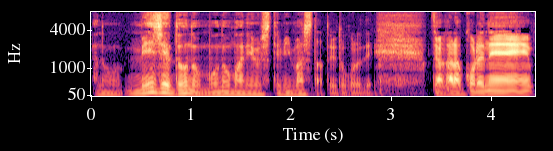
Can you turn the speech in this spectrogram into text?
あの、メジェドのモノマネをしてみましたというところで。だからこれね、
